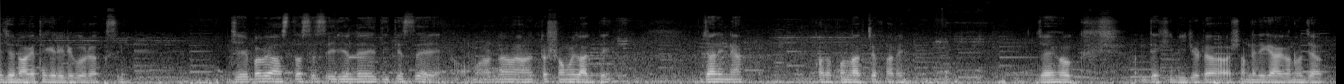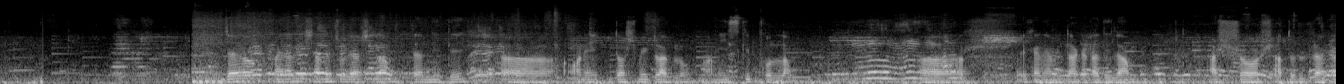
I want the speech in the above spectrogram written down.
এই জন্য আগে থেকে রেডি করে রাখছি। যেভাবে আস্তে আস্তে সিরিয়ালে দিতেছে, আমার না অনেকটা সময় লাগবে। জানি না কতক্ষণ লাগতে পারে। যাই হোক, দেখি ভিডিওটা সামনের দিকে আগানো যাক। যাই হোক ফাইনালি সামনে চলে আসলাম তেল নিতে। অনেক দশ মিনিট লাগল, আমি স্কিপ করলাম। আর এখানে আমি টাকাটা দিলাম, আটশো সাতাত্তর টাকা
